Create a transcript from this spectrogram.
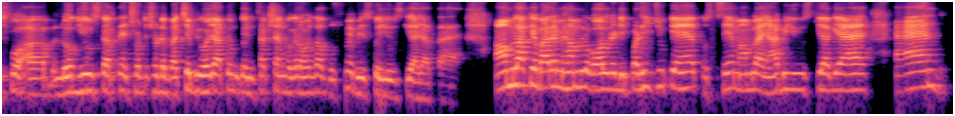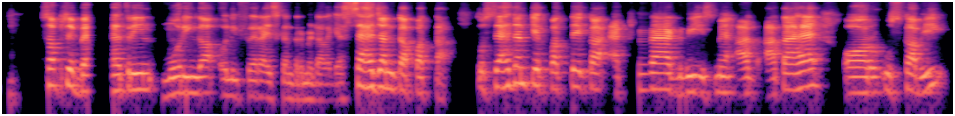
इसको आप लोग यूज़ करते हैं छोटे छोटे बच्चे भी हो जाते हैं, उनको इन्फेक्शन वगैरह हो जाता है तो उसमें भी इसको यूज़ किया जाता है। आंवला के बारे में हम लोग ऑलरेडी पढ़ ही चुके हैं तो सेम आंवला यहाँ भी यूज़ किया गया है। एंड सबसे बेहतरीन मोरिंगा ओलिफेरा इसके अंदर में डाला गया सहजन का पत्ता। तो सहजन के पत्ते का एक्सट्रैक्ट भी इसमें आ, आता है और उसका भी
